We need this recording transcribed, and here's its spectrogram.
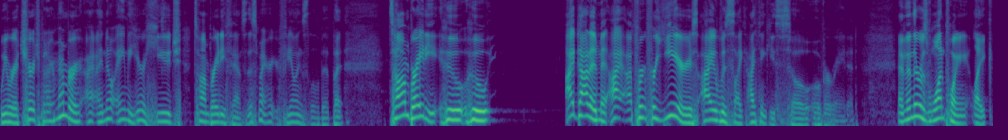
we were at church, but I remember I, I know Amy, you're a huge Tom Brady fan, so this might hurt your feelings a little bit, but Tom Brady, who who I gotta admit, I, for for years I was like, I think he's so overrated. And then there was one point, like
